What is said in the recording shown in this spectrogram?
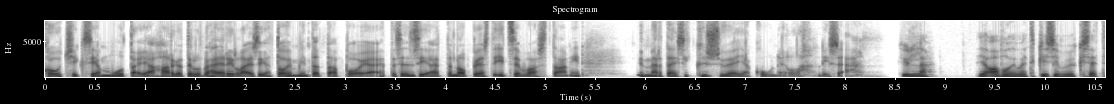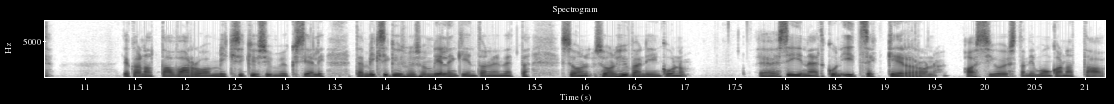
coachiksi ja muuta ja harjoitellut vähän erilaisia toimintatapoja, että sen sijaan, että nopeasti itse vastaan, niin ymmärtäisi kysyä ja kuunnella lisää. Kyllä, ja avoimet kysymykset ja kannattaa varoa miksi-kysymyksiä. Eli tämä miksi-kysymys on mielenkiintoinen, että se on, se on hyvä niin kuin, siinä, että kun itse kerron asioista, niin mun kannattaa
